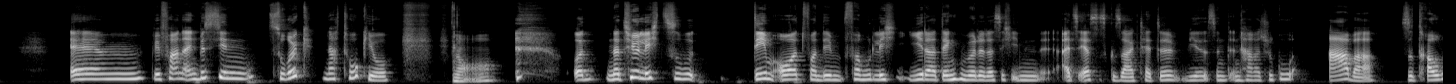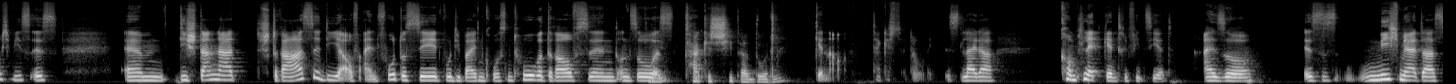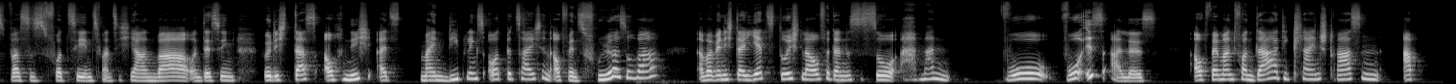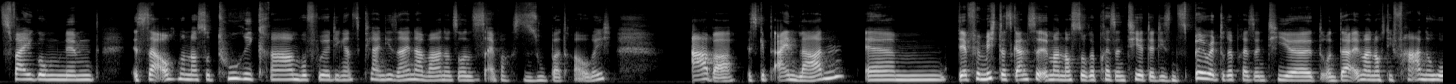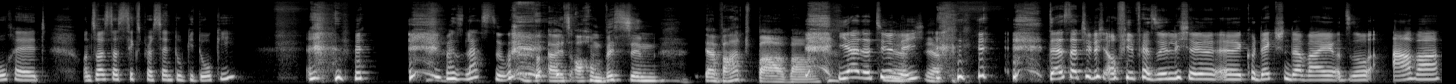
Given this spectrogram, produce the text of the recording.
Ähm, wir fahren ein bisschen zurück nach Tokio. Oh. Und natürlich zu dem Ort, von dem vermutlich jeder denken würde, dass ich ihn als erstes gesagt hätte. Wir sind in Harajuku. Aber, so traurig wie es ist, ähm, die Standardstraße, die ihr auf allen Fotos seht, wo die beiden großen Tore drauf sind und so. Die Takeshita Dori. Genau, Takeshita Dori ist leider komplett gentrifiziert. Also ist es nicht mehr das, was es vor 10, 20 Jahren war. Und deswegen würde ich das auch nicht als meinen Lieblingsort bezeichnen, auch wenn es früher so war. Aber wenn ich da jetzt durchlaufe, dann ist es so, ah Mann, wo, wo ist alles? Auch wenn man von da die kleinen Straßenabzweigungen nimmt, ist da auch nur noch so Touri-Kram, wo früher die ganzen kleinen Designer waren und so. Und es ist einfach super traurig. Aber es gibt einen Laden, ähm, der für mich das Ganze immer noch so repräsentiert, der diesen Spirit repräsentiert und da immer noch die Fahne hochhält. Und zwar ist das 6% Doki Doki. Was lachst du? Als auch ein bisschen erwartbar war. Ja, natürlich. Ja, ja. da ist natürlich auch viel persönliche äh, Connection dabei und so. Aber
